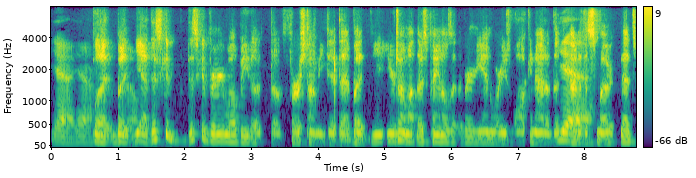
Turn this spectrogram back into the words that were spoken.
Yeah, yeah. But but So- yeah, this could this could very well be the, the first time he did that. But you- you're talking about those panels at the very end where he's walking out of the out Yeah. of the smoke. That's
